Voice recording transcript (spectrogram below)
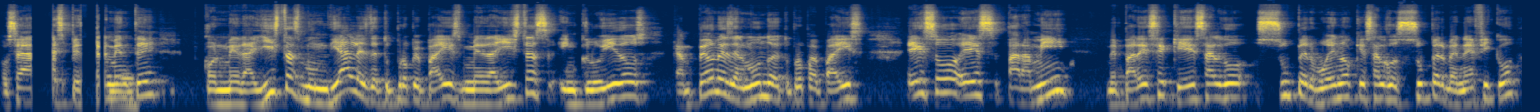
O sea, especialmente con medallistas mundiales de tu propio país, medallistas incluidos, campeones del mundo de tu propio país. Eso es, para mí, me parece que es algo súper bueno, que es algo súper benéfico,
